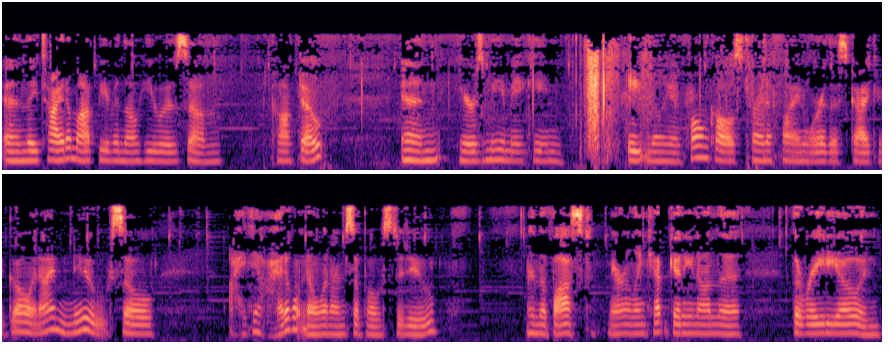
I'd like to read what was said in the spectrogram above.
and they tied him up, even though he was um, conked out. And here's me making 8 million phone calls trying to find where this guy could go. And I'm new, so I, I don't know what I'm supposed to do. And the boss, Marilyn, kept getting on the, the radio and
